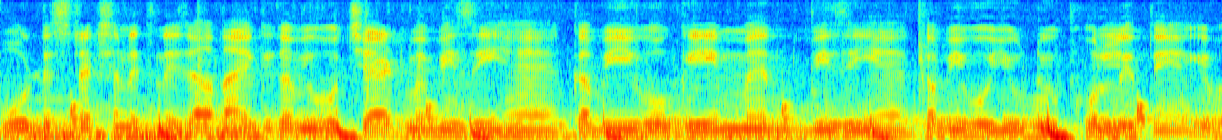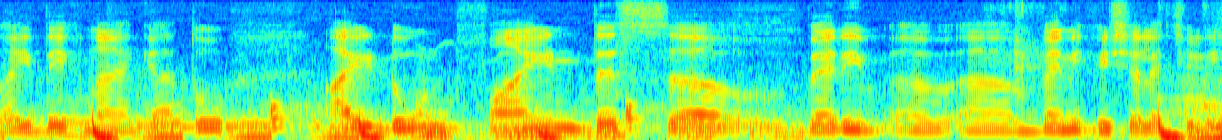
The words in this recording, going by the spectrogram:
वो डिस्ट्रैक्शन इतने ज़्यादा हैं कि कभी वो चैट में बिज़ी हैं, कभी वो गेम में बिज़ी हैं, कभी वो यूट्यूब खोल लेते हैं कि भाई देखना है क्या। तो I don't find this very beneficial actually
